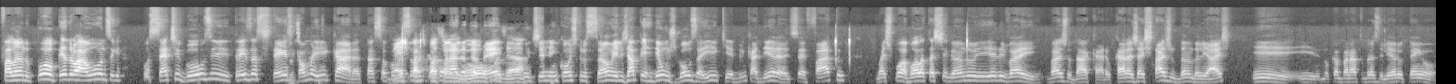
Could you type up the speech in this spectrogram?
falando, pô, o Pedro Raul, não sei o quê. Pô, sete gols e três assistências. Calma aí, cara. Tá só começando a temporada gol, também. É. Um time em construção. Ele já perdeu uns gols aí, que é brincadeira, isso é fato. Mas, pô, a bola tá chegando e ele vai, vai ajudar, cara. O cara já está ajudando, aliás. E, e no Campeonato Brasileiro tenho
